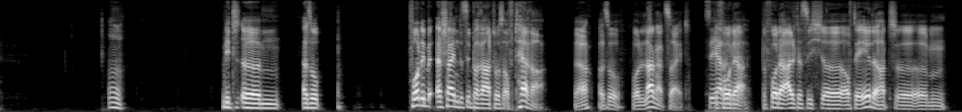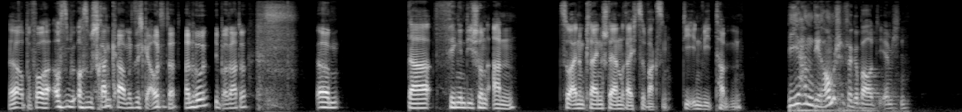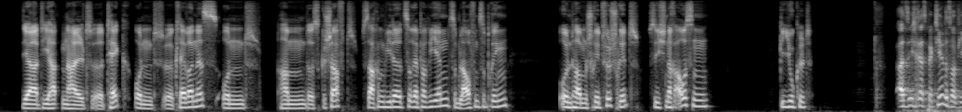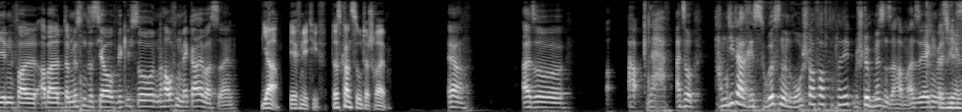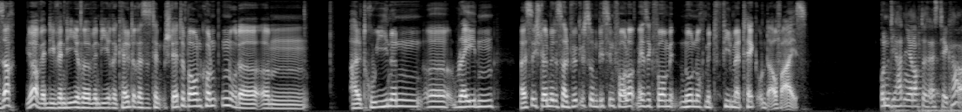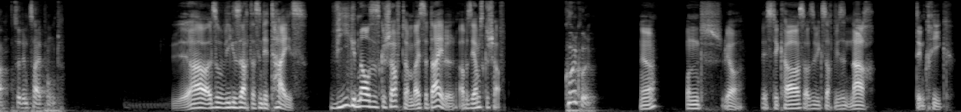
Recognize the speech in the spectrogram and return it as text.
Mhm. Mit, ähm, also vor dem Erscheinen des Imperators auf Terra, ja, also vor langer Zeit, Sehr bevor, lange. der, bevor der Alte sich äh, auf der Erde hat, äh, ähm, ja, bevor er aus, dem- aus dem Schrank kam und sich geoutet hat. Hallo, Imperator. Ähm, da fingen die schon an, zu einem kleinen Sternenreich zu wachsen, die Invitanten. Wie haben die Raumschiffe gebaut, die Irmchen? ja, die hatten halt äh, Tech und äh, Cleverness und haben das geschafft, Sachen wieder zu reparieren, zum Laufen zu bringen und haben Schritt für Schritt sich nach außen gejuckelt. Also ich respektiere das auf jeden Fall, aber dann müssen das ja auch wirklich so ein Haufen MacGyvers sein. Ja, definitiv. Das kannst du unterschreiben. Ja. Also. ah, Also, haben die da Ressourcen und Rohstoffe auf dem Planeten? Bestimmt müssen sie haben. Also irgendwelche. Also wie gesagt, ja, wenn die, wenn die ihre, wenn die ihre kälteresistenten Städte bauen konnten oder ähm, halt Ruinen äh, raiden, weißt du, ich stelle mir das halt wirklich so ein bisschen Fallout-mäßig vor, mit, nur noch mit viel mehr Tech und auf Eis. Und die hatten ja noch das STK zu dem Zeitpunkt. Ja, also wie gesagt, das sind Details. Wie genau sie es geschafft haben, weiß der Deibel, aber sie haben es geschafft. Cool, cool. Ja. Und ja, STKs, also wie gesagt, wir sind nach dem Krieg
